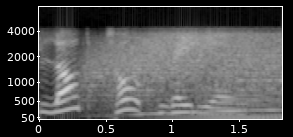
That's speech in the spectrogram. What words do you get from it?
Blog Talk Radio.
